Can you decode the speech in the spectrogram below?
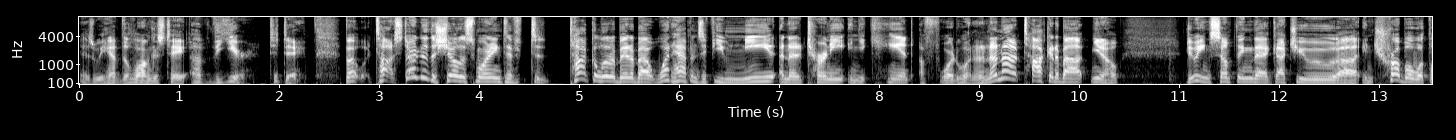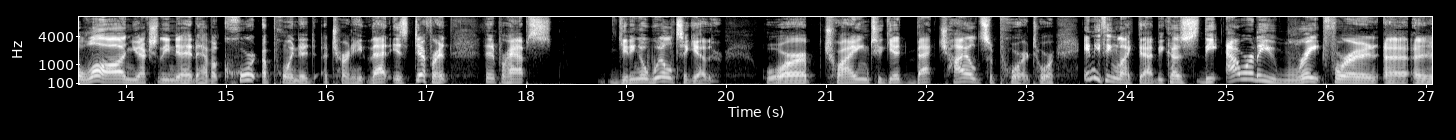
as we have the longest day of the year today. But ta- started the show this morning to, to talk a little bit about what happens if you need an attorney and you can't afford one. And I'm not talking about, you know, doing something that got you uh, in trouble with the law and you actually need to have a court appointed attorney. That is different than perhaps getting a will together or trying to get back child support or anything like that because the hourly rate for a, a,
